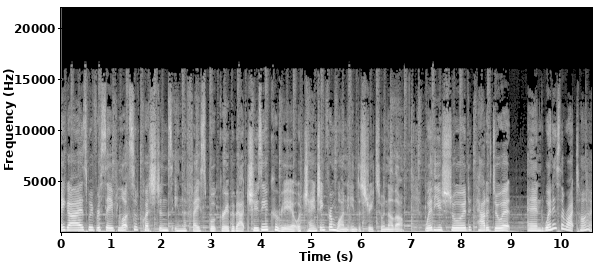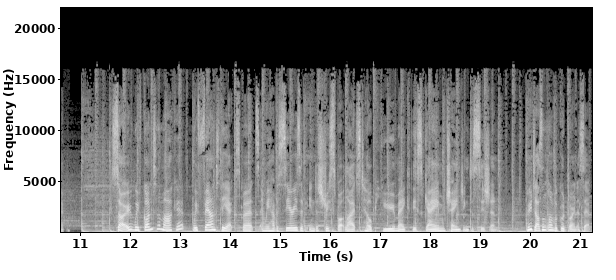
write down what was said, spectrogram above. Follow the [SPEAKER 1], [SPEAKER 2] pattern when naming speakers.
[SPEAKER 1] Hey guys, we've received lots of questions in the Facebook group about choosing a career or changing from one industry to another. Whether you should, how to do it, and when is the right time. So, we've gone to the market, we've found the experts, and we have a series of industry spotlights to help you make this game changing decision. Who doesn't love a good bonus app?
